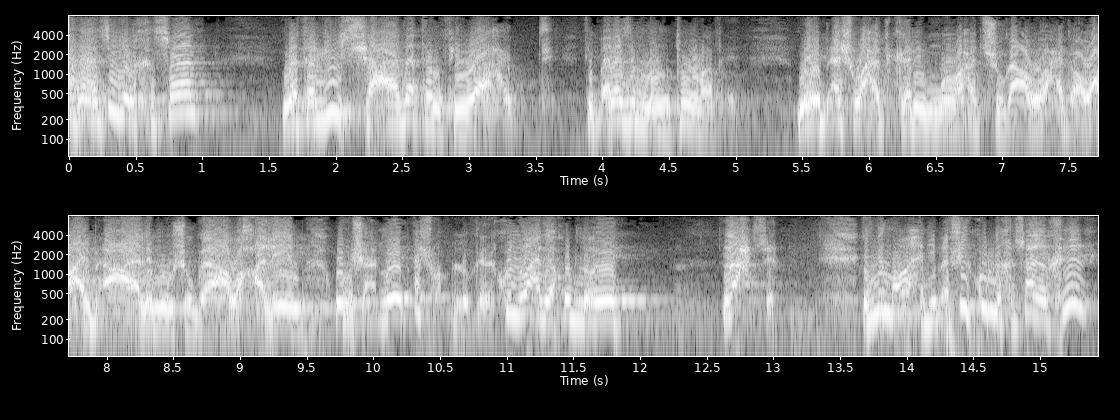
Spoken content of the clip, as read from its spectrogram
هذه الخصال ما تجيش سعادة في واحد. تبقى لازم منطورة فيه ما يبقاش واحد كريم وواحد شجاع وواحد أو يبقى عالم وشجاع وحليم ومش ما يبقاش كله كده. كل واحد ياخد له إيه؟ لحظة. إنما واحد يبقى فيه كل خصال الخير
